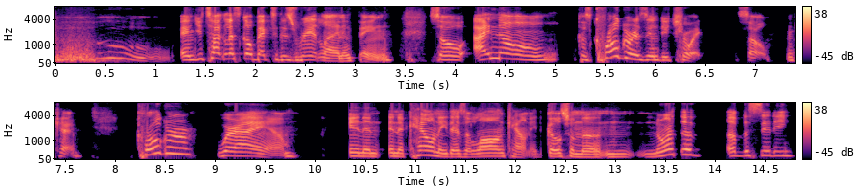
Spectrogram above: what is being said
ooh, and you talk let's go back to this redlining thing. So I know because Kroger is in Detroit. So okay. Kroger, where I am, in an, in a county, there's a long county. It goes from the n- north of, of the city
